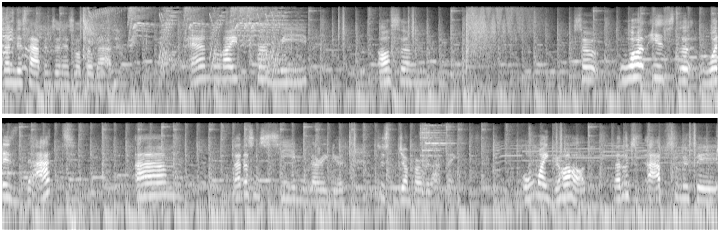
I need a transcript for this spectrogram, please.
then this happens and it's not so bad. And life for me. Awesome. So, what is the... what is that? Um, that doesn't seem very good. Just jump over that thing. Oh my god! That looks absolutely...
